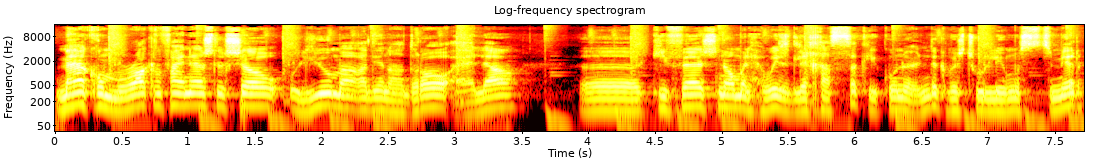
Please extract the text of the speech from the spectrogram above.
معكم راكن financial show واليوم غادي نهضروا على آه، كيفاش شنو هما الحوايج اللي خاصك يكونوا عندك باش تولي مستثمر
